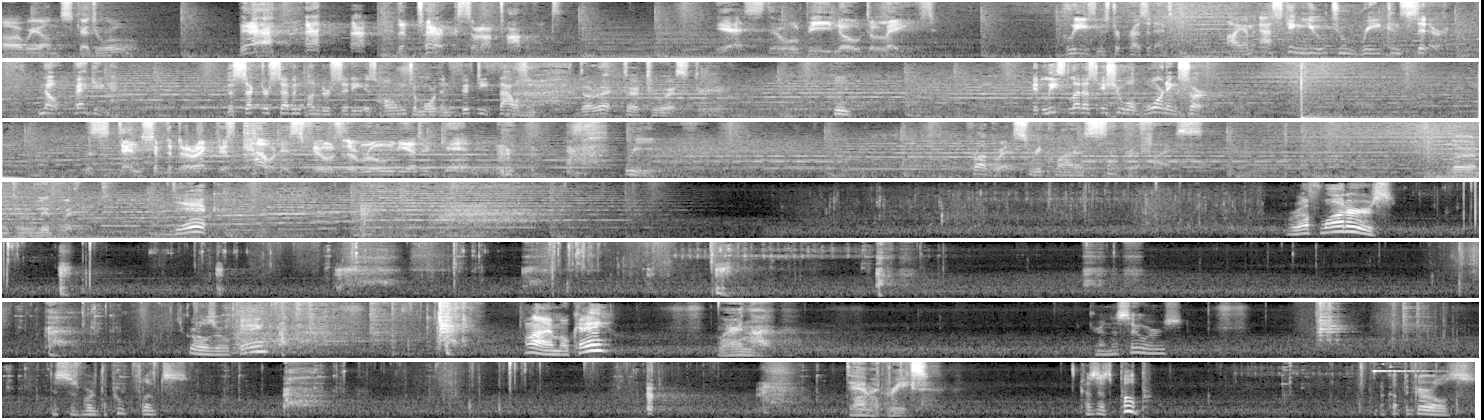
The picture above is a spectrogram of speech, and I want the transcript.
Are we on schedule? the Turks are on top of it. Yes, there will be no delays. Please, Mr. President, I am asking you to reconsider. No, begging. The Sector 7 Undercity is home to more than 50,000... Director Tuesti. Hmm. At least let us issue a warning, sir. Stench of the Director's cowardice fills the room yet again. Breathe. Progress requires sacrifice. Learn to live with it. Dick. Rough waters. Are okay. I'm okay. Where in the... You're in the sewers. This is where the poop floats. Damn, it reeks. Because it's poop. Look up the girls.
